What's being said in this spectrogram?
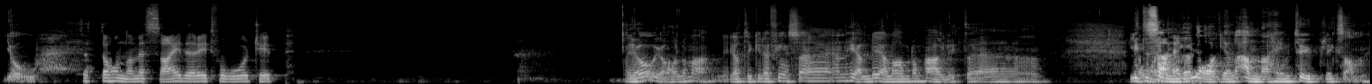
Jo. Sätta honom med Sider i två år typ. Jo, jag håller med. Jag tycker det finns eh, en hel del av de här lite, eh, lite sämre lagen, Anaheim typ liksom.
